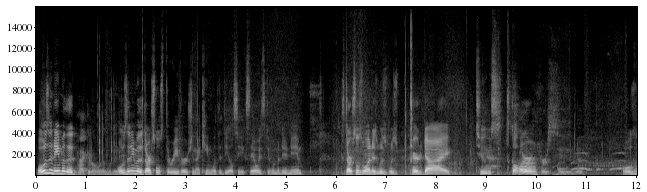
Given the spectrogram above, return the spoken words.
What was the name of the? pack it all in. They What was the name of the Dark Souls three version that came with the DLC? Because they always give them a new name. 'Cause Dark Souls one is was was Prepare to Die. Two was Scholar. First. What was the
